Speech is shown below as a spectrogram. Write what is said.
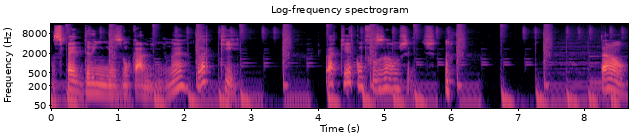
As pedrinhas no caminho, né? Pra quê? Pra que confusão, gente? Então,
